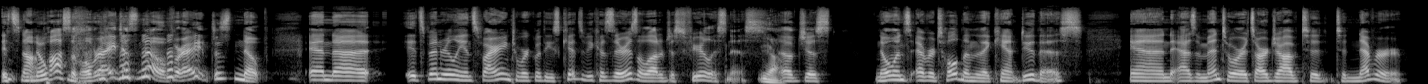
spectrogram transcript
it's not Nope. possible, right? Just nope, right? Just nope. And uh, it's been really inspiring to work with these kids because there is a lot of just fearlessness Yeah. of just no one's ever told them they can't do this. And as a mentor, it's our job to to never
